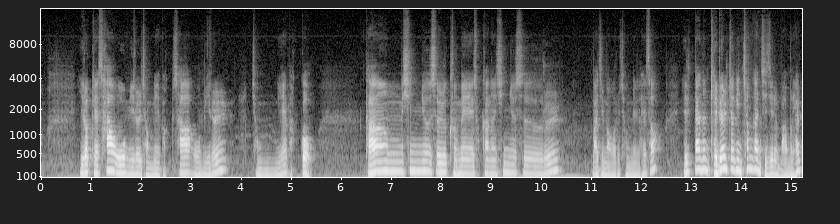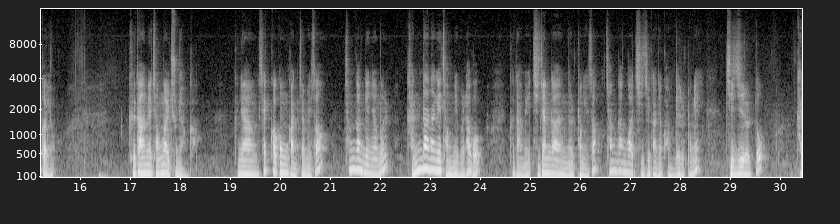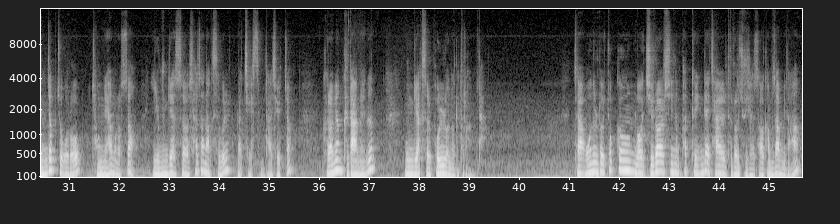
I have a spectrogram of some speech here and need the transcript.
이렇게 4, 5미를 정리해 봤, 4, 5미를 정리해 봤고, 다음 신유술 금에 속하는 신유술을 마지막으로 정리를 해서 일단은 개별적인 천간 지지를 마무리할 거예요. 그 다음에 정말 중요한 거. 그냥 색과 공 관점에서 천간 개념을 간단하게 정립을 하고 그 다음에 지장간을 통해서 천간과 지지 간의 관계를 통해 지지를 또 간접적으로 정리함으로써 이 운기학서 사전학습을 마치겠습니다. 아시겠죠? 그러면 그 다음에는 운기학설 본론으로 들어갑니다. 자, 오늘도 조금 뭐 지루할 수 있는 파트인데 잘 들어주셔서 감사합니다.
